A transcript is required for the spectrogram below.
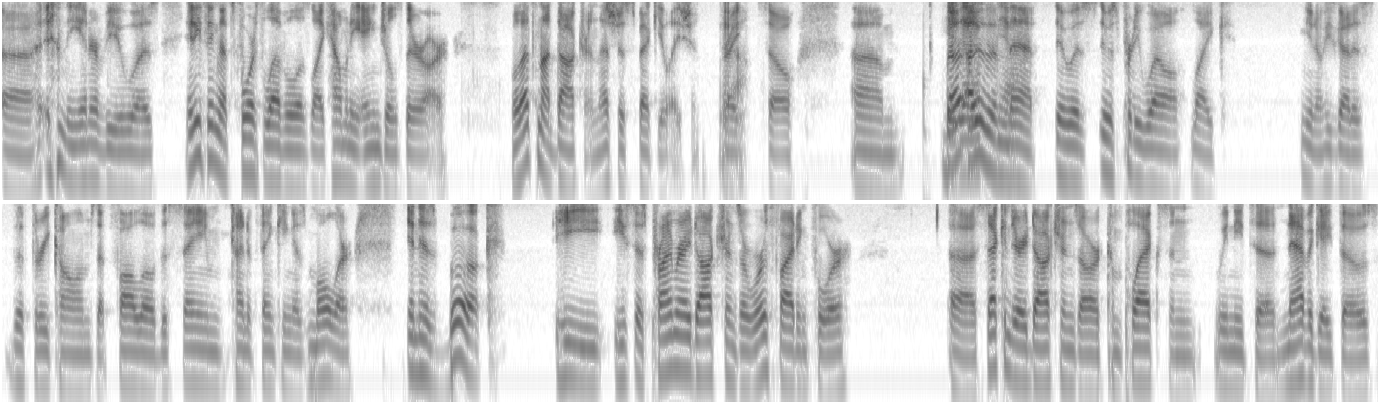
uh, in the interview was anything that's fourth level is like how many angels there are. Well, that's not doctrine. That's just speculation, right? Yeah. So, um, but other than yeah. that, it was it was pretty well like, you know, he's got his the three columns that follow the same kind of thinking as Mohler. In his book, he he says primary doctrines are worth fighting for. Uh, secondary doctrines are complex, and we need to navigate those.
